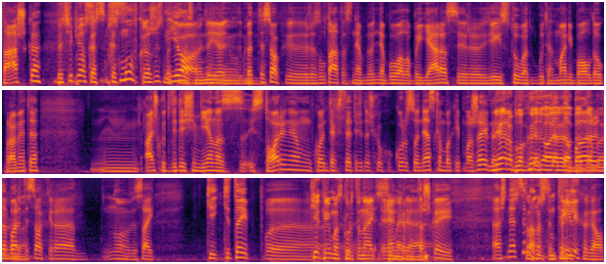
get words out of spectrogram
tašką. Bet šiaip jos Kas- kas, move gražus Jo, metimas. man tai, labai- bet tiesiog rezultatas ne, nebuvo labai geras ir jais tų, vat, būtent Moneyball daug prametė. Mm, Aišku, 21 istoriniam kontekste tritaškių konkurso neskamba kaip mažai, bet, Nėra blogai, bet, bet bet dabar, dabar, dabar jo. tiesiog yra nu, visai ki kitaip. uh, Kiek Rimas Kurtinaitis sumetė? taškai. Aš neatsimenu, Su 13 gal.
